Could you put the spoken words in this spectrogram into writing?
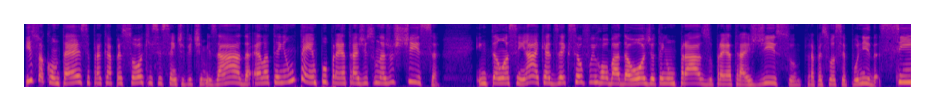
Isso acontece para que a pessoa que se sente vitimizada, ela tenha um tempo para ir atrás disso na justiça. Então, assim, ah, quer dizer que se eu fui roubada hoje, eu tenho um prazo para ir atrás disso, para a pessoa ser punida? Sim.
